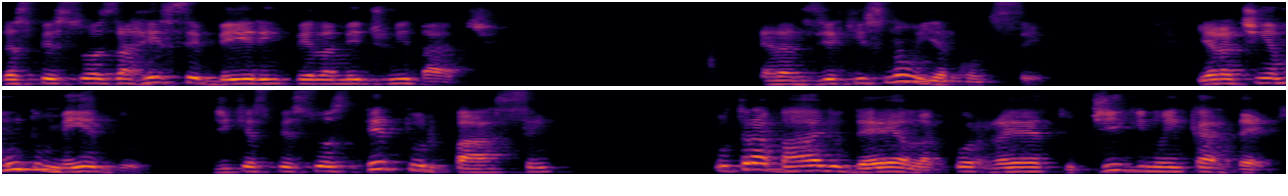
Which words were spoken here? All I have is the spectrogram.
das pessoas a receberem pela mediunidade. Ela dizia que isso não ia acontecer. E ela tinha muito medo de que as pessoas deturpassem o trabalho dela, correto, digno em Kardec.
